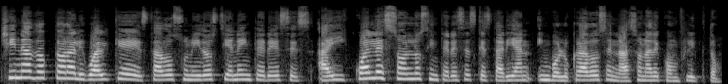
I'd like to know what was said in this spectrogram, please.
China, doctor, al igual que Estados Unidos, tiene intereses ahí. ¿Cuáles son los intereses que estarían involucrados en la zona de conflicto?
